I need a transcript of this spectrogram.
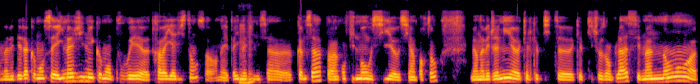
on avait déjà commencé à imaginer comment on pouvait euh, travailler à distance. Alors, on n'avait pas mhm. imaginé ça euh, comme ça, pas un confinement aussi aussi important, mais on avait déjà mis quelques petites quelques petites choses en place. Et maintenant,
